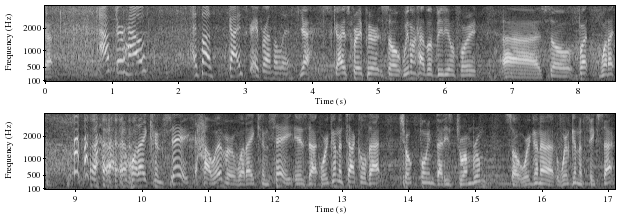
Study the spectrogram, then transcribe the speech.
Yeah. After House, I saw a Skyscraper on the list. Yeah, skyscraper. So we don't have a video for it. Uh, so, but what I what I can say, however, what I can say is that we're gonna tackle that choke point that is drum room. So we're gonna we're gonna fix that,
